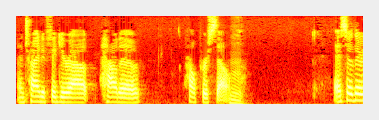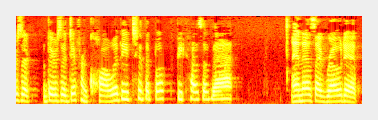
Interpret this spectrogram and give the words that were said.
and trying to figure out how to help herself. Hmm. And so there's a there's a different quality to the book because of that. And as I wrote it,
